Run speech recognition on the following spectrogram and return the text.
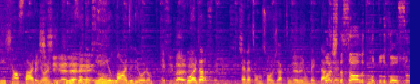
İyi şanslar diliyorum. Teşekkür İkinize de ederim. iyi yıllar diliyorum. Süper Bu arada- hepimiz. Evet onu soracaktım. Yeni Evet. yıl beklentileri. Başta sağlık, mutluluk olsun.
